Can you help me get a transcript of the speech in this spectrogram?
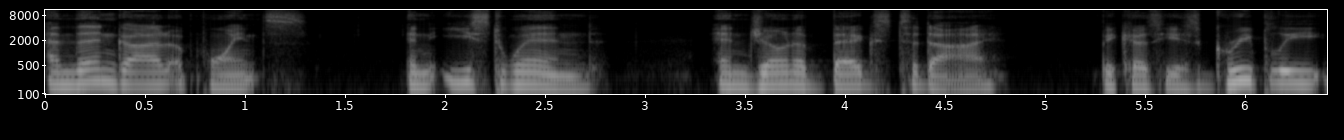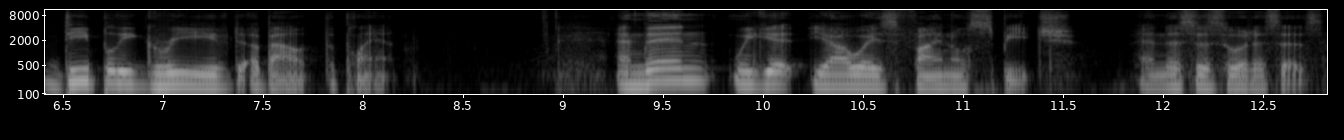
And then God appoints an east wind, and Jonah begs to die because he is deeply, deeply grieved about the plant. And then we get Yahweh's final speech. And this is what it says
